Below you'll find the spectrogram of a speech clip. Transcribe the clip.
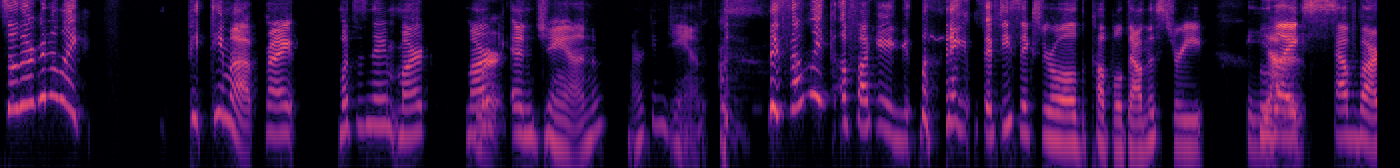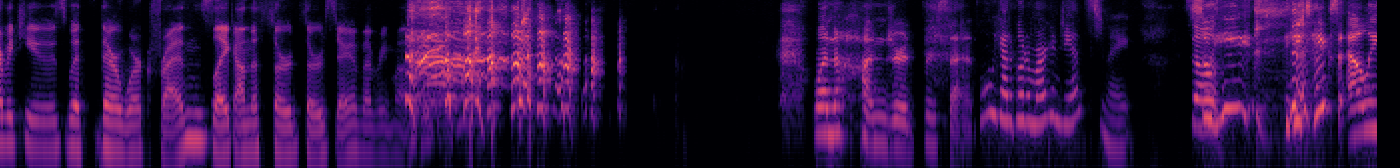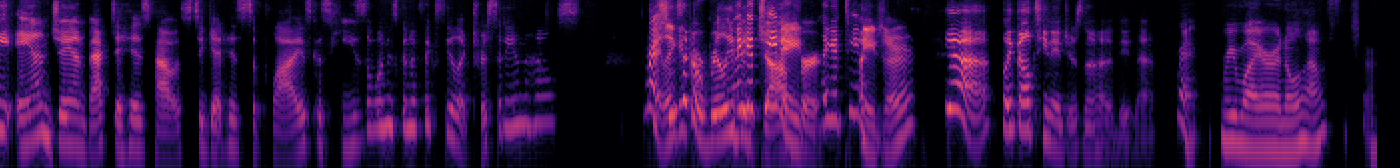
So they're gonna like team up, right? What's his name? Mark, Mark, Mark. and Jan. Mark and Jan. they sound like a fucking like 56 year old couple down the street who like have barbecues with their work friends like on the third Thursday of every month. 100%. oh, we got to go to Mark and Jan's tonight. So, So, he he takes Ellie and Jan back to his house to get his supplies because he's the one who's going to fix the electricity in the house. right, Seems like, like, a really a, big like a job teenage, for like a teenager. yeah, like all teenagers know how to do that. right. Rewire an old house. Sure.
